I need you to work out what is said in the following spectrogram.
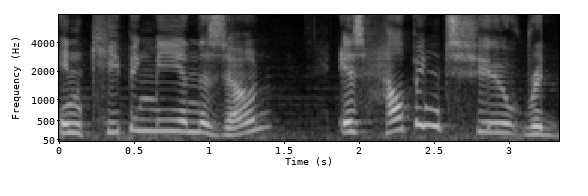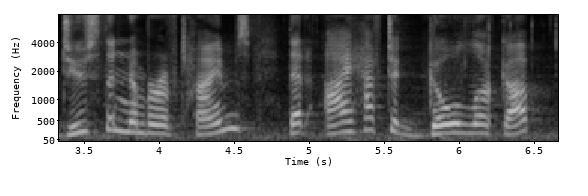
in keeping me in the zone is helping to reduce the number of times that I have to go look up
